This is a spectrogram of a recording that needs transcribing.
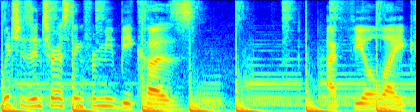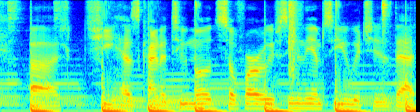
which is interesting for me because I feel like uh, she has kind of two modes so far we've seen in the MCU, which is that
